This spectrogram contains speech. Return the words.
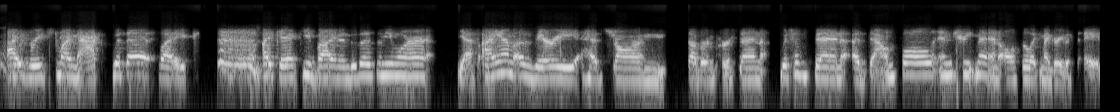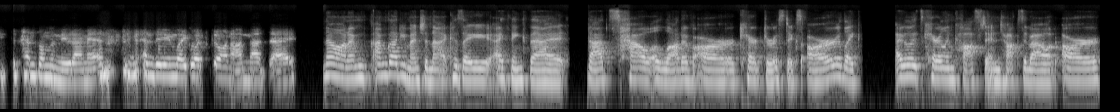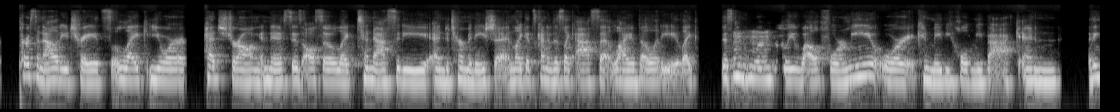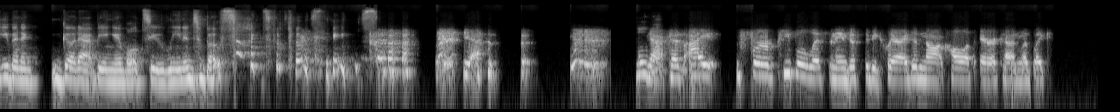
Like I've reached my max with it. Like I can't keep buying into this anymore. Yes, I am a very headstrong, stubborn person, which has been a downfall in treatment and also like my greatest aid. Depends on the mood I'm in, depending like what's going on that day. No, and I'm I'm glad you mentioned that because I I think that that's how a lot of our characteristics are. Like I believe it's Carolyn Costin talks about our personality traits like your headstrongness is also like tenacity and determination. Like it's kind of this like asset liability. Like this can mm-hmm. work really well for me, or it can maybe hold me back. And I think you've been a, good at being able to lean into both sides of those things. yes. Well, yeah, because I, for people listening, just to be clear, I did not call up Erica and was like,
